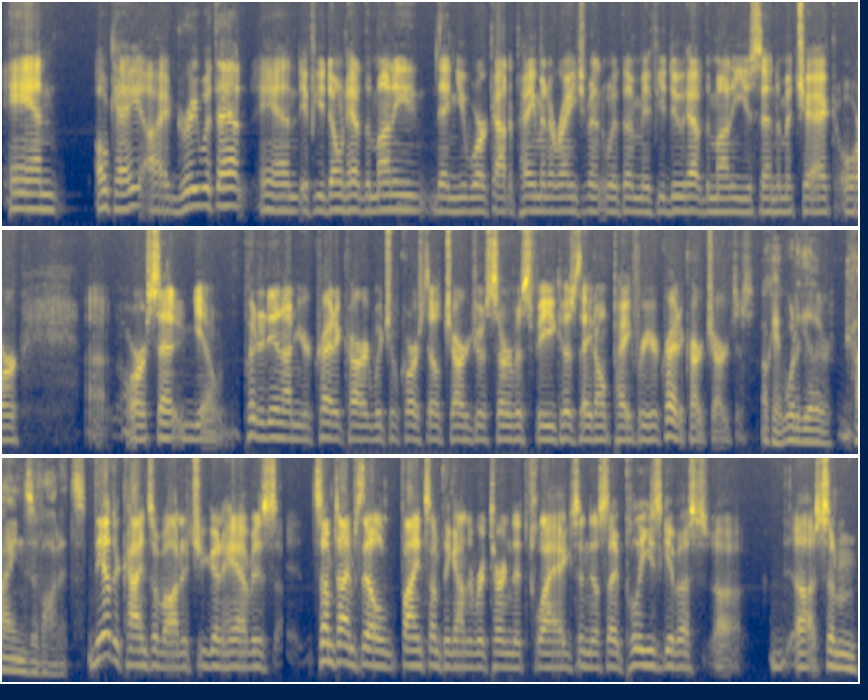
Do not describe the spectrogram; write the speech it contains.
And okay, I agree with that. And if you don't have the money, then you work out a payment arrangement with them. If you do have the money, you send them a check or uh, or send, you know, put it in on your credit card, which of course they'll charge you a service fee because they don't pay for your credit card charges. Okay, what are the other kinds of audits? The other kinds of audits you're going to have is sometimes they'll find something on the return that flags and they'll say, "Please give us uh, uh some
